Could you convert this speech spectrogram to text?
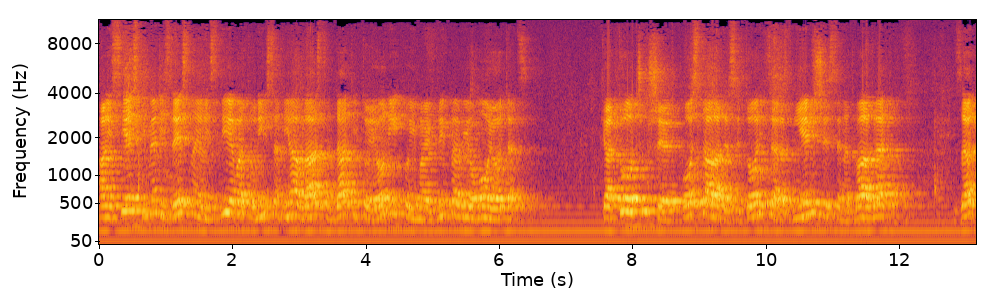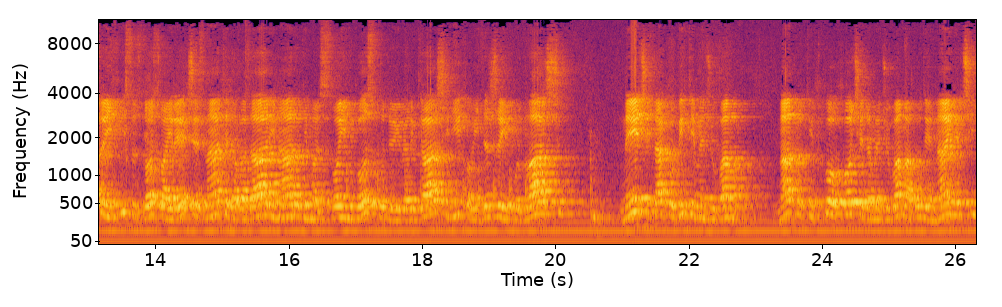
ali sjesti meni s desna ili s to nisam ja vlastan dati, to je oni kojima je pripravio moj otac. Kad to čuše, ostala desetorica razgnjeviše se na dva brata. Zato ih Isus dozva i reče, znate da vladari narodima svojim gospodu i velikaši njihovi drže ih pod vlašću, neće tako biti među vama. Naprotiv, tko hoće da među vama bude najveći,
